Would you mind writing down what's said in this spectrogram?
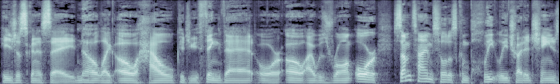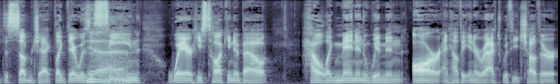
he's just gonna say no, like oh how could you think that, or oh I was wrong, or sometimes he'll just completely try to change the subject. Like there was a scene where he's talking about how like men and women are and how they interact with each other,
